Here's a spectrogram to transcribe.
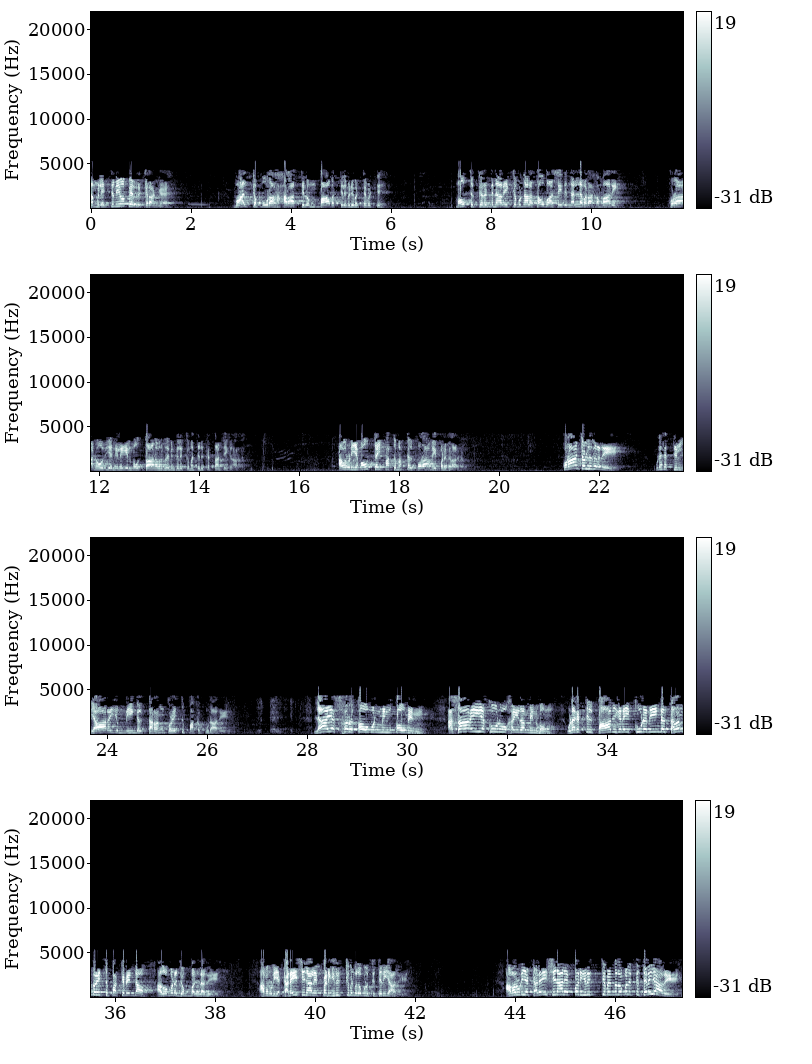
நம்மள எத்தனையோ பேர் இருக்கிறாங்க. வாழ்க்கை பூராக ஹராத்திலும் பாவத்திலும் ஈடுபட்டு விட்டு மௌத்துக்கு ரெண்டு நாளைக்கு முன்னால தௌபா செய்து நல்லவராக மாறி குரான் ஓதிய நிலையில் மௌத்தானவர்களும் எங்களுக்கு மத்திருக்கத்தான் செய்கிறார்கள். அவருடைய மௌத்தை பார்த்து மக்கள் பொறாமைப்படுகிறார்கள். குரான் சொல்லுகிறது உலகத்தில் யாரையும் நீங்கள் தரம் குறைத்து பார்க்கக்கூடாது. உலகத்தில் பாவிகளை கூட நீங்கள் தரம் குறைத்து பார்க்க வேண்டாம். அது உங்களோட ஜொப் அல்லது அவருடைய கடைசி நாள் எப்படி இருக்கும் என்பது உங்களுக்கு தெரியாது. அவருடைய கடைசி நாள் எப்படி இருக்கும் என்பது உங்களுக்கு தெரியாது.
